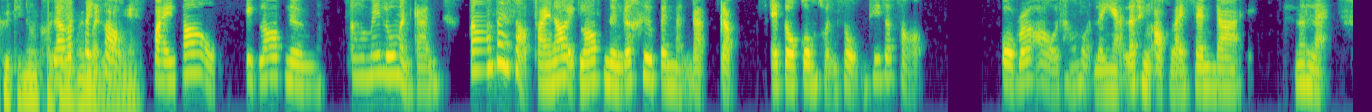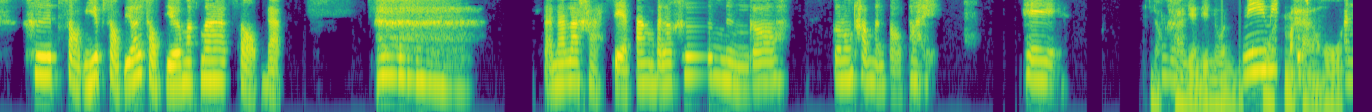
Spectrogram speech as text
คือที่นู่นเขาแล้วแยก็กไม่ไปเหมือนสอเราบไง final อีกรอบหนึ่งเออ ไม่รู้เหมือนกัน ต้องไปสอบ final อีกรอบหนึ่งก็คือเป็นเหมือนแบบกับไอตัวกรมขนส่งที่จะสอบ overall ทั้งหมดอะไรเงี้ยแล้วถึงออก license ได้ นั่นแหละ คือสอบยิบสอบย่อยสอบเยอะมาก ๆ สอบแบบ แต่นั่นแหละค่ะ เสียตังค์ไปแล้วครึ่งหนึ่งก็ก็ต้องทำมันต่อไป เฮ้เดี๋ยวค่าเรียนที่นู่นนี่โหนี่ดมหาโหดมัน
